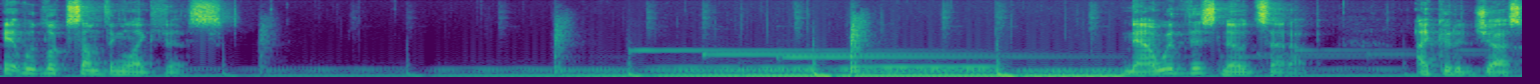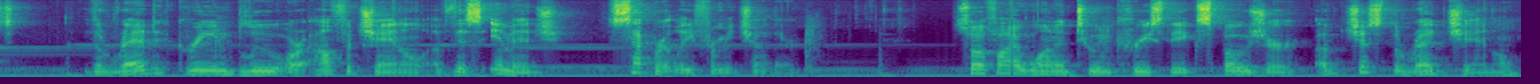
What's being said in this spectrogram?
It would look something like this. Now with this node setup, I could adjust the red, green, blue, or alpha channel of this image separately from each other. So if I wanted to increase the exposure of just the red channel,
